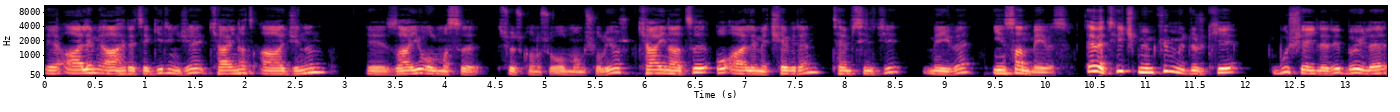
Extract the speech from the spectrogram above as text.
e, alemi ahirete girince kainat ağacının e, zayi olması söz konusu olmamış oluyor. Kainatı o aleme çeviren temsilci meyve insan meyvesi. Evet hiç mümkün müdür ki bu şeyleri böyle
